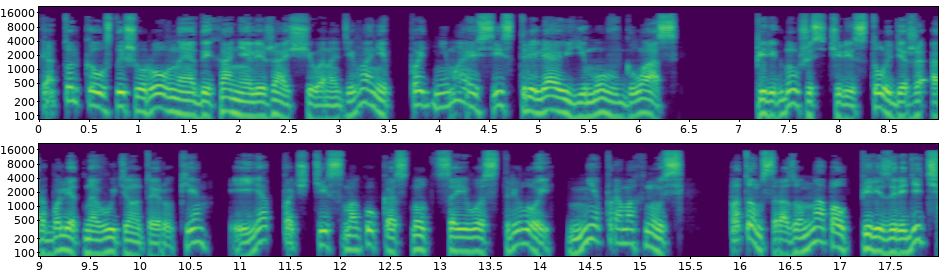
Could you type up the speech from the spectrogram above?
Как только услышу ровное дыхание лежащего на диване, поднимаюсь и стреляю ему в глаз. Перегнувшись через стол и держа арбалет на вытянутой руке, я почти смогу коснуться его стрелой, не промахнусь. Потом сразу на пол перезарядить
